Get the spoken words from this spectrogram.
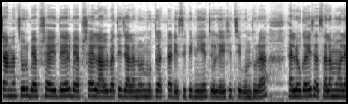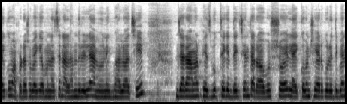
চানাচুর ব্যবসায়ীদের ব্যবসায় লালবাতি জ্বালানোর মতো একটা রেসিপি নিয়ে চলে এসেছি বন্ধুরা। হ্যালো গাইস আসসালামু আলাইকুম। আপনারা সবাই কেমন আছেন? আলহামদুলিল্লাহ, আমি অনেক ভালো আছি। যারা আমার ফেসবুক থেকে দেখছেন, তারা অবশ্যই লাইক কমেন্ট শেয়ার করে দিবেন।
